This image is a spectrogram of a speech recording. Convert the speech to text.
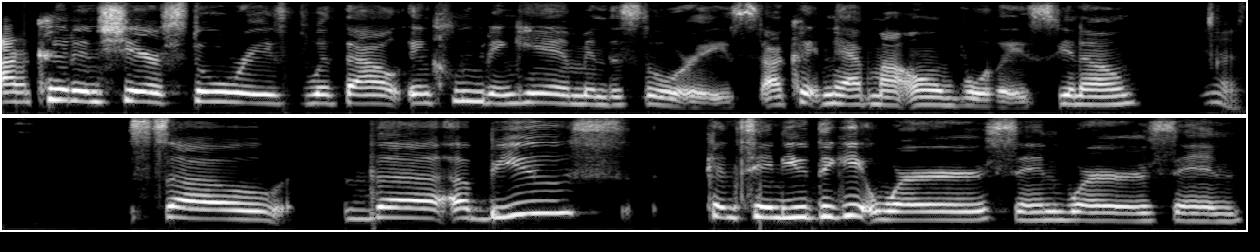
I couldn't share stories without including him in the stories. I couldn't have my own voice, you know? Yes. So the abuse continued to get worse and worse. And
